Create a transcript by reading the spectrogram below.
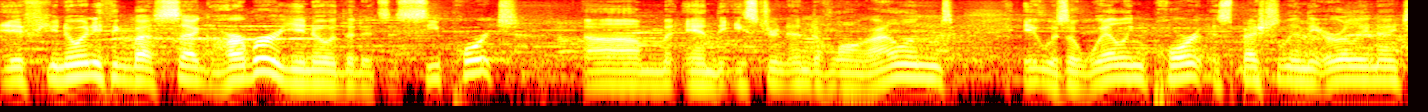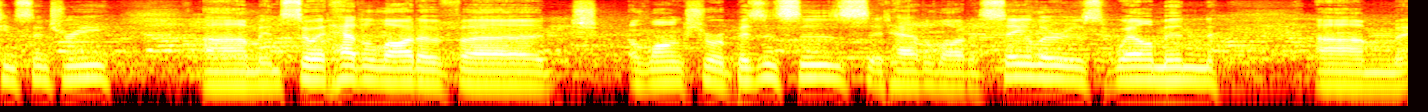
if you know anything about Sag Harbor, you know that it's a seaport um, in the eastern end of Long Island. It was a whaling port, especially in the early 19th century. Um, and so it had a lot of uh, longshore businesses, it had a lot of sailors, whalemen. Um,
